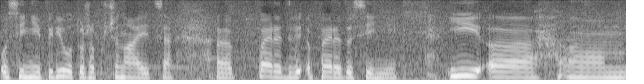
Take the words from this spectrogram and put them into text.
осінній період вже починається е, перед, передосінній. І е, ем,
